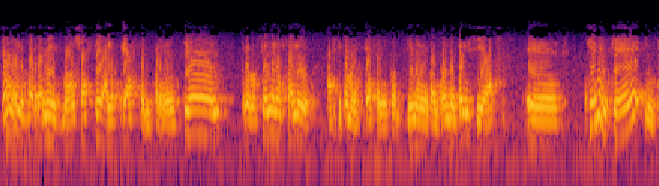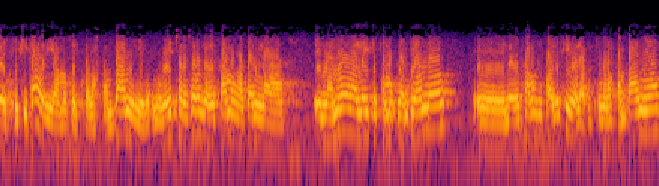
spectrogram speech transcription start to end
todos los organismos, ya sea los que hacen prevención, promoción de la salud, así como los que hacen el, tienen el control de policía, eh, tienen que intensificar, digamos, esto, las campañas. De hecho, nosotros lo dejamos acá en la, en la nueva ley que estamos planteando, eh, lo dejamos establecido, la cuestión de las campañas,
